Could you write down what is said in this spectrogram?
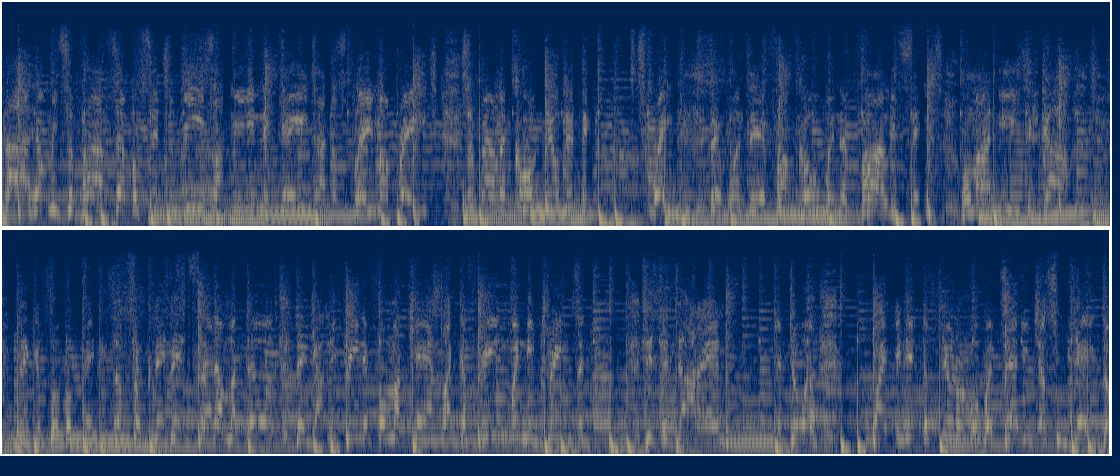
plot helped me survive several centuries. Lock me in the court, deal with the straight. Then wonder if I'm going and finally sentence on my knees to God. Begging for repentance, I'm convinced that I'm a thug. They got me fiending for my cash like a fiend when he dreams of this the daughter and your daughter. Wife and hit the funeral and tell you just who gave the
